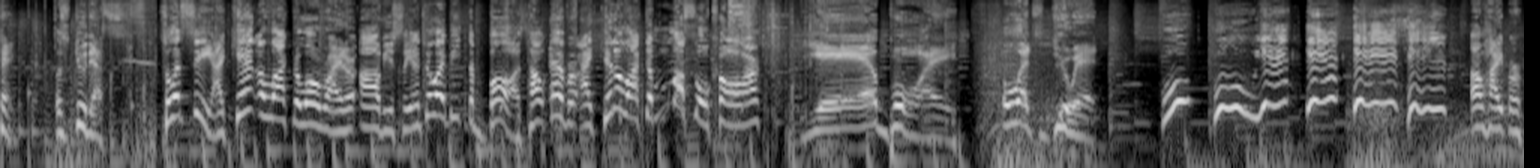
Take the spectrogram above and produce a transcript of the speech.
Okay, let's do this. So let's see. I can't unlock the lowrider, obviously, until I beat the boss. However, I can unlock the muscle car. Yeah, boy. Let's do it. Ooh, ooh, yeah, yeah, yeah, yeah. I'm hyper.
